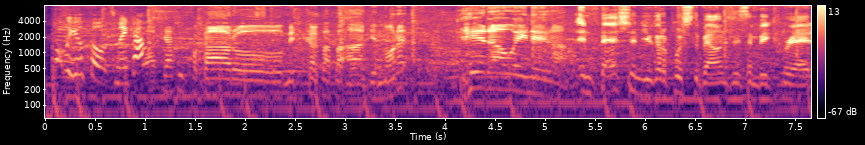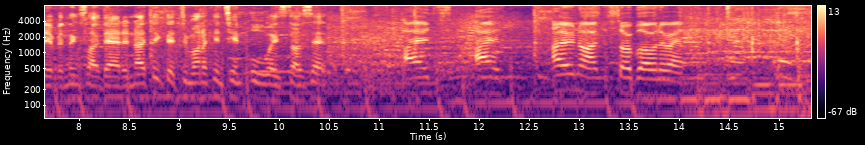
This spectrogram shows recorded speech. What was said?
What were your thoughts, Mika? Kia tu whakaaro me te kaupapa a Demonet. He rau nei rā. In fashion, you've got to push the boundaries and be creative and things like that. And I think that demonic intent always does that. I, I, I don't know. I'm just so blown away.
